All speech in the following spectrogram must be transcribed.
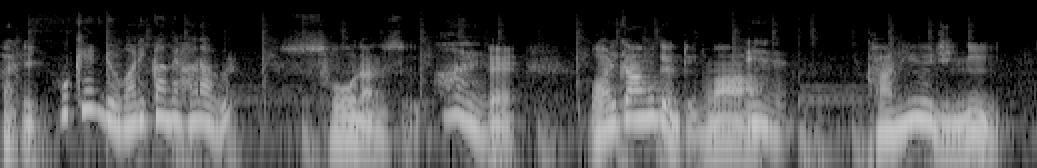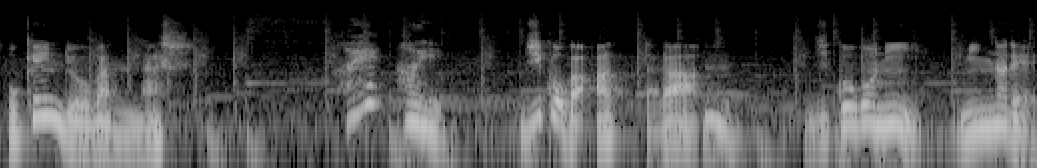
はい、保険料割り勘で払う？そうなんです。はい。えー割り勘保険というのは、え加入時に保険料がなし。え？えはい。事故があったらうん。事故後にみんなで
